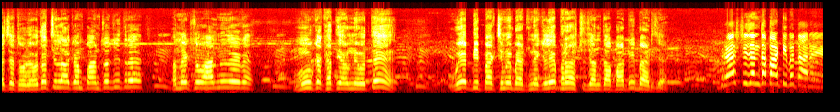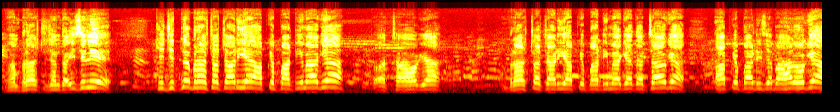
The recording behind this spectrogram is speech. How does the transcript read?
ऐसे थोड़े होता चिल्ला के हम 500 जीत रहे हैं। हम 100 हार नहीं दे रहे मुँह के खतियान नहीं होते हैं। वे विपक्ष में बैठने के लिए भ्रष्ट जनता पार्टी बैठ जाए। भ्रष्ट जनता पार्टी बता रहे हैं। हम भ्रष्ट जनता। इसलिए कि जितने भ्रष्टाचारी है आपके पार्टी में आ गया तो अच्छा हो गया। भ्रष्टाचारी आपके पार्टी में आ गया तो अच्छा हो गया आपके पार्टी से बाहर हो गया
